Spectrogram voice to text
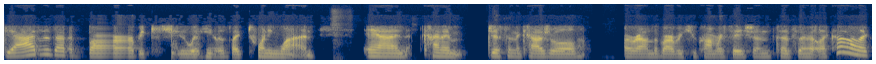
dad was at a barbecue when he was like 21 and kind of just in the casual around the barbecue conversation said something like, oh, like,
